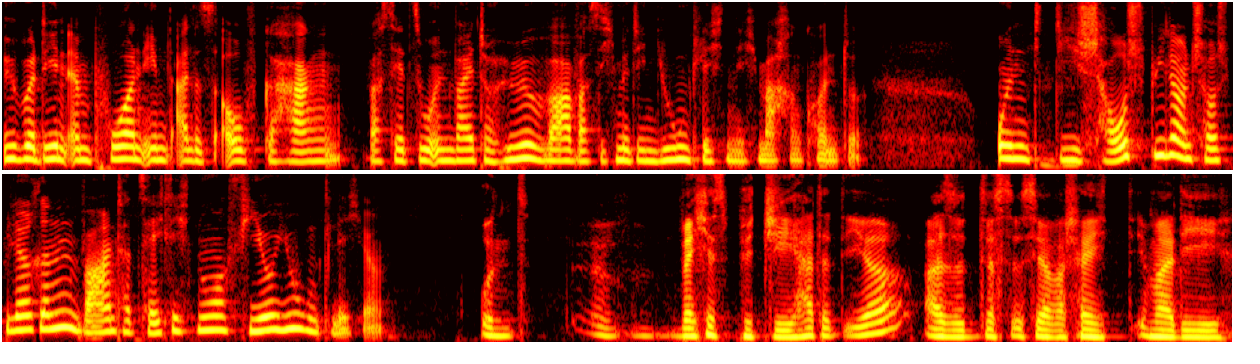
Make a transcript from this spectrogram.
über den Emporen eben alles aufgehangen, was jetzt so in weiter Höhe war, was ich mit den Jugendlichen nicht machen konnte. Und die Schauspieler und Schauspielerinnen waren tatsächlich nur vier Jugendliche. Und äh, welches Budget hattet ihr? Also das ist ja wahrscheinlich immer die,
